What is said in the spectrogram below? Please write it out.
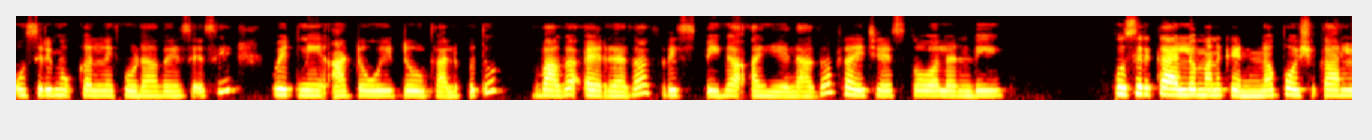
ఉసిరి ముక్కల్ని కూడా వేసేసి వీటిని అటు ఇటు కలుపుతూ బాగా ఎర్రగా, క్రిస్పీగా అయ్యేలాగా ఫ్రై చేసుకోవాలండి. ఉసిరికాయల్లో మనకు ఎన్నో పోషకాలు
